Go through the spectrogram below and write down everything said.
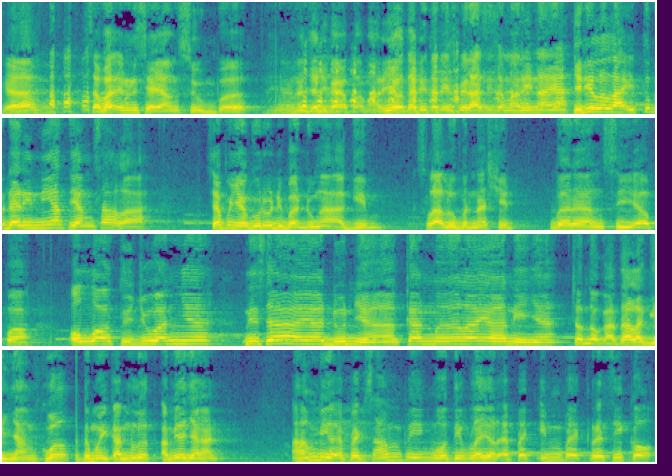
ya. Sahabat Indonesia yang sumpek. Nah, jadi kayak Pak Mario tadi terinspirasi sama Rina ya. Jadi lelah itu dari niat yang salah. Saya punya guru di Bandung, Agim, selalu bernasyid, barang siapa Allah tujuannya niscaya dunia akan melayaninya. Contoh kata lagi nyangkul, ketemu ikan belut, ambil jangan. Ambil efek samping, multiplier efek, impact, resiko.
